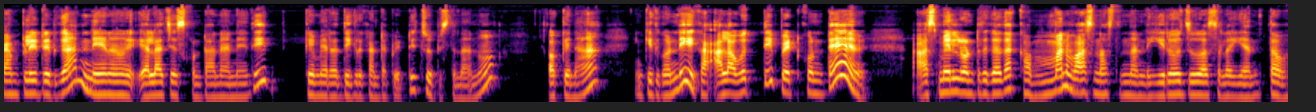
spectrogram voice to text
కంప్లీటెడ్గా నేను ఎలా చేసుకుంటాను అనేది కెమెరా దగ్గర కంట పెట్టి చూపిస్తున్నాను. ఓకేనా? ఇంక ఇదిగోండి ఇక అలా ఒత్తి పెట్టుకుంటే ఆ స్మెల్ ఉంటుంది కదా కమ్మని వాసన వస్తుందండి. ఈరోజు అసలు ఎంత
